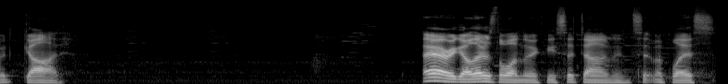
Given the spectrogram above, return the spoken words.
Good God. There we go. There's the one to make me sit down and sit in my place.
